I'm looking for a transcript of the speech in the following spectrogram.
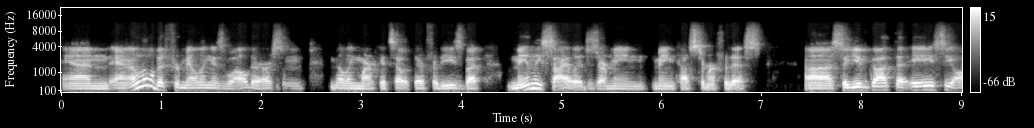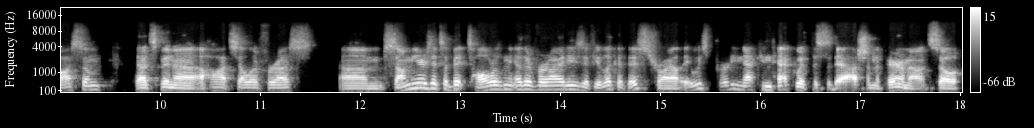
and and a little bit for milling as well. There are some milling markets out there for these, but mainly silage is our main main customer for this. Uh, so you've got the AAC Awesome. That's been a, a hot seller for us. Um, some years it's a bit taller than the other varieties. If you look at this trial, it was pretty neck and neck with the Sadash and the Paramount. So,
